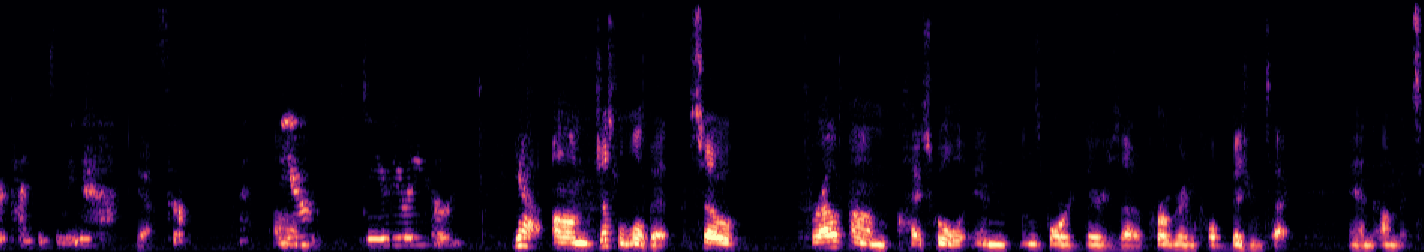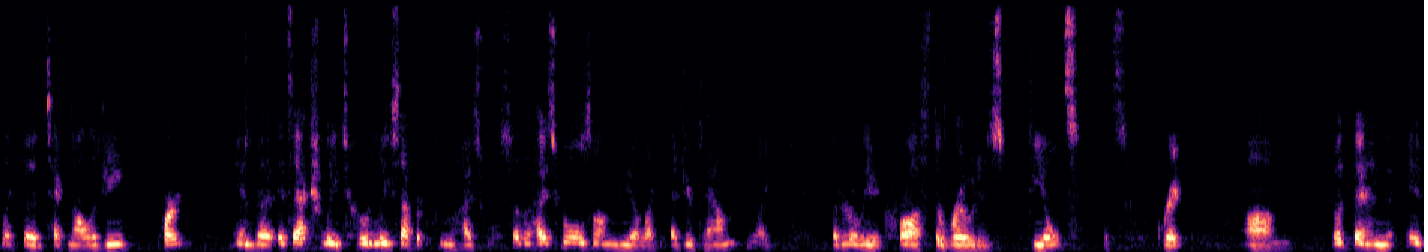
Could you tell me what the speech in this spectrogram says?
It's more time consuming. Yeah. So do Um, you do you do any code? Yeah, um, just a little bit. So, throughout um, high school in Lindsborg, there's a program called Vision Tech, and um, it's like the technology part, and uh, it's actually totally separate from the high school. So the high school is on the uh, like edge of town, like literally across the road is fields. It's great. Um, but then if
